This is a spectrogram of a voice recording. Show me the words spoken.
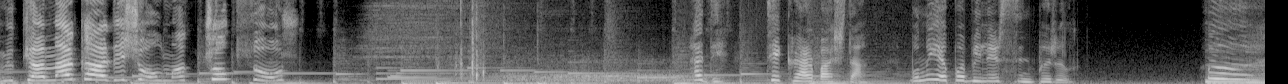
Mükemmel kardeş olmak çok zor. Hadi tekrar baştan. Bunu yapabilirsin Pırıl. Ay!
